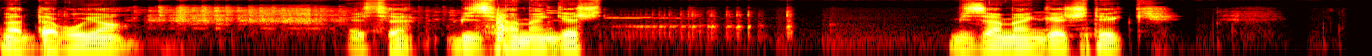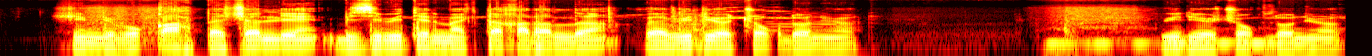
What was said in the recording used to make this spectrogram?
Nerede bu ya? Neyse biz hemen geç biz hemen geçtik. Şimdi bu kahpeçelli bizi bitirmekte kararlı ve video çok donuyor. Video çok donuyor.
